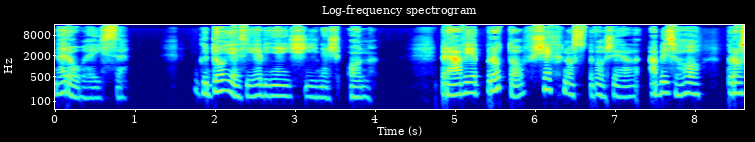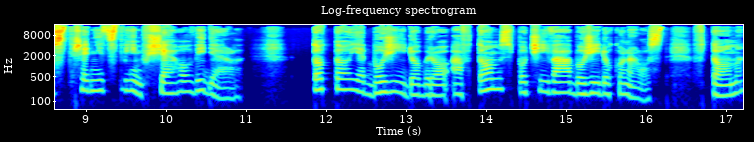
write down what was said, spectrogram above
Nerouhej se. Kdo je zjevnější než on? Právě proto všechno stvořil, abys ho prostřednictvím všeho viděl. Toto je boží dobro a v tom spočívá boží dokonalost. V tom,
